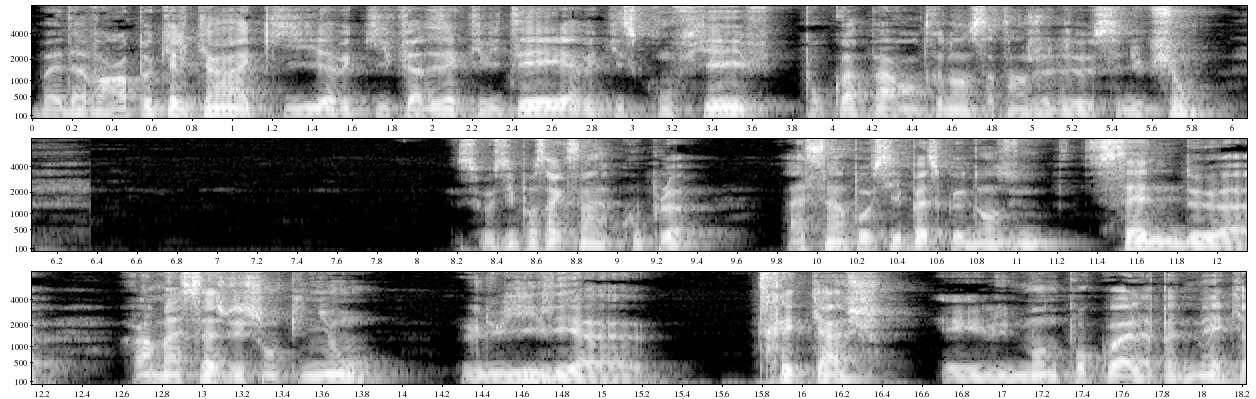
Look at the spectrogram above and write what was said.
bah, d'avoir un peu quelqu'un à qui, avec qui faire des activités, avec qui se confier, et pourquoi pas rentrer dans certains jeux de séduction. C'est aussi pour ça que c'est un couple assez impossible, parce que dans une scène de ramassage des champignons, lui, il est très cash, et il lui demande pourquoi elle a pas de mec.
